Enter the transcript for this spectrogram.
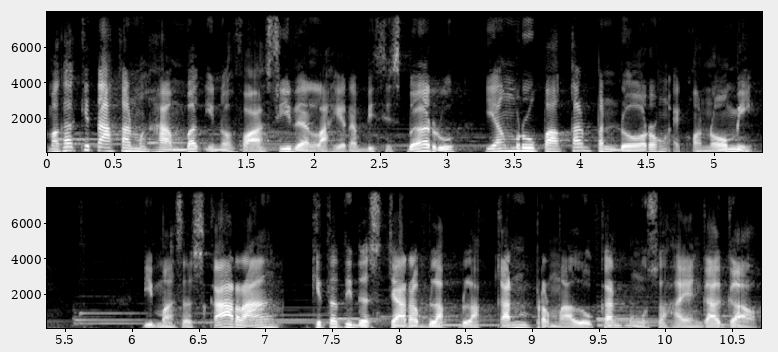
maka kita akan menghambat inovasi dan lahirnya bisnis baru yang merupakan pendorong ekonomi. Di masa sekarang, kita tidak secara belak-belakan mempermalukan pengusaha yang gagal.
